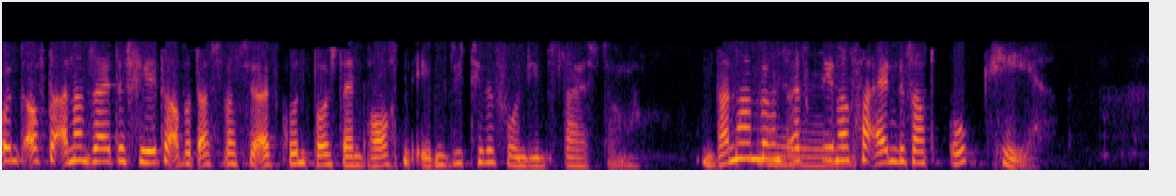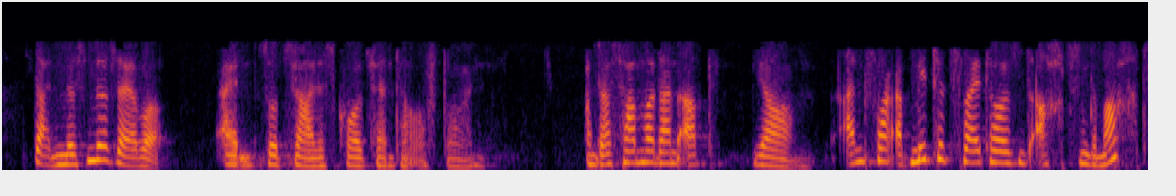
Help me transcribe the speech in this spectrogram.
und auf der anderen Seite fehlte aber das, was wir als Grundbaustein brauchten, eben die Telefondienstleistung. Und dann haben wir uns als kleiner mhm. Verein gesagt, okay, dann müssen wir selber ein soziales Callcenter aufbauen. Und das haben wir dann ab, ja, Anfang, ab Mitte 2018 gemacht.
